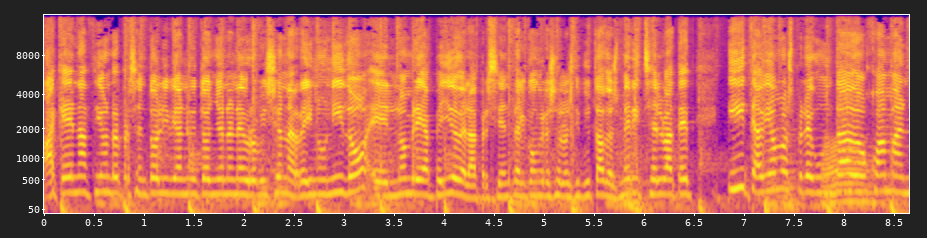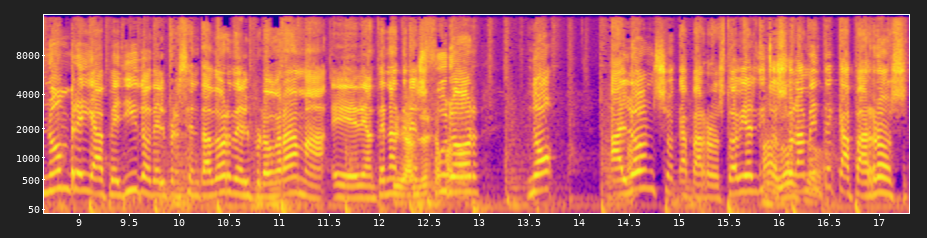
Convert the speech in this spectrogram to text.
¿A qué nación representó Olivia Newton-John en Eurovisión? A Reino Unido. El nombre y apellido de la presidenta del Congreso de los Diputados, Mary Chelbatet. Y te habíamos preguntado, Juanma, nombre y apellido del presentador del programa eh, de Antena Sí, 3 Andrés Furor. No, Alonso Caparrós. Tú habías dicho Alonso. solamente Caparrós.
